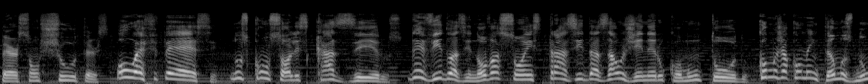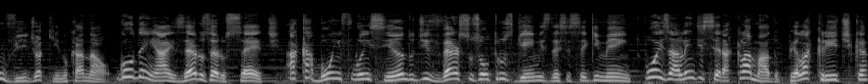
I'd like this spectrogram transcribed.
Person Shooters, ou FPS, nos consoles caseiros, devido às inovações trazidas ao gênero como um todo, como já comentamos num vídeo aqui no canal. GoldenEye 007 acabou influenciando diversos outros games desse segmento, pois além de ser aclamado pela crítica,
